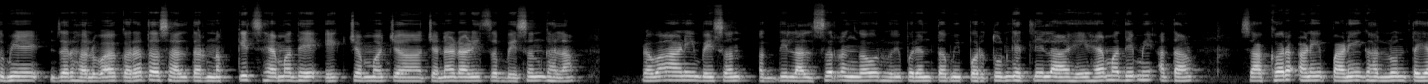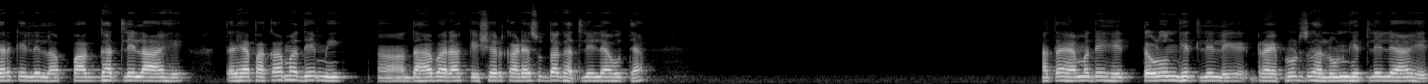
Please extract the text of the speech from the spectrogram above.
तुम्ही जर हलवा करत असाल तर नक्कीच ह्यामध्ये एक चम्मच अ, चना डाळीचं बेसन घाला. रवा आणि बेसन अगदी लालसर रंगावर होईपर्यंत मी परतून घेतलेलं आहे. ह्यामध्ये मी आता साखर आणि पाणी घालून तयार केलेला पाक घातलेला आहे. तर ह्या पाकामध्ये मी दहा बारा केशर काड्यासुद्धा घातलेल्या होत्या. आता ह्यामध्ये हे तळून घेतलेले ड्रायफ्रूट्स घालून घेतलेले आहेत.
